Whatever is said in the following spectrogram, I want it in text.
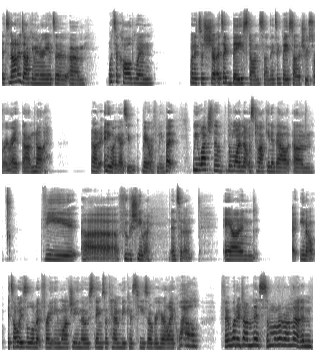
it's not a documentary. It's a um, what's it called when when it's a show? It's like based on something. It's like based on a true story, right? Um, not not anyway, guys. You bear with me, but we watched the the one that was talking about um, the uh, Fukushima incident, and uh, you know it's always a little bit frightening watching those things with him because he's over here like, well, if I would have done this, someone would have done that, and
